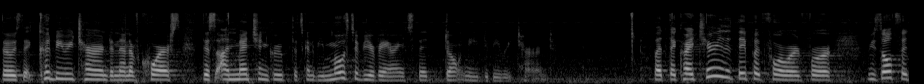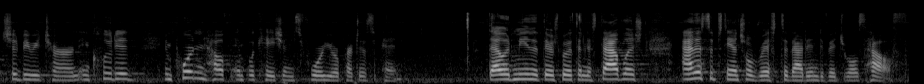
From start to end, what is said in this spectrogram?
those that could be returned, and then of course this unmentioned group that's going to be most of your variants that don't need to be returned. But the criteria that they put forward for results that should be returned included important health implications for your participant. That would mean that there's both an established and a substantial risk to that individual's health.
